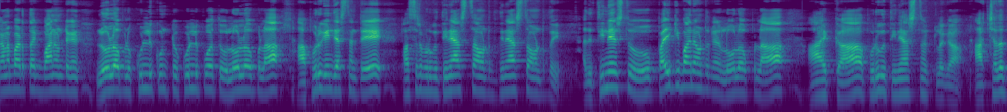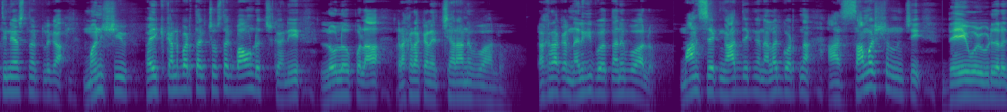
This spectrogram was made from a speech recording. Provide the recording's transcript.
కనబడతాకి బాగానే ఉంటాయి కానీ లోపల కుళ్ళుకుంటూ కుళ్ళిపోతూ లోపల ఆ పురుగు ఏం చేస్తుంటే పసర పురుగు తినేస్తూ ఉంటుంది తినేస్తూ ఉంటుంది. అది తినేస్తూ పైకి బాగానే ఉంటుంది కానీ లోపల ఆ యొక్క పురుగు తినేస్తున్నట్లుగా ఆ చెద తినేస్తున్నట్లుగా మనిషి పైకి కనబడతాకి చూస్తాక బాగుండొచ్చు కానీ లోపల రకరకాల చెర అనుభవాలు రకరకాల నలిగిపోతున్న అనుభవాలు మానసికంగా ఆర్థికంగా నలగొడుతున్న ఆ సమస్యల నుంచి దేవుడు విడుదల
